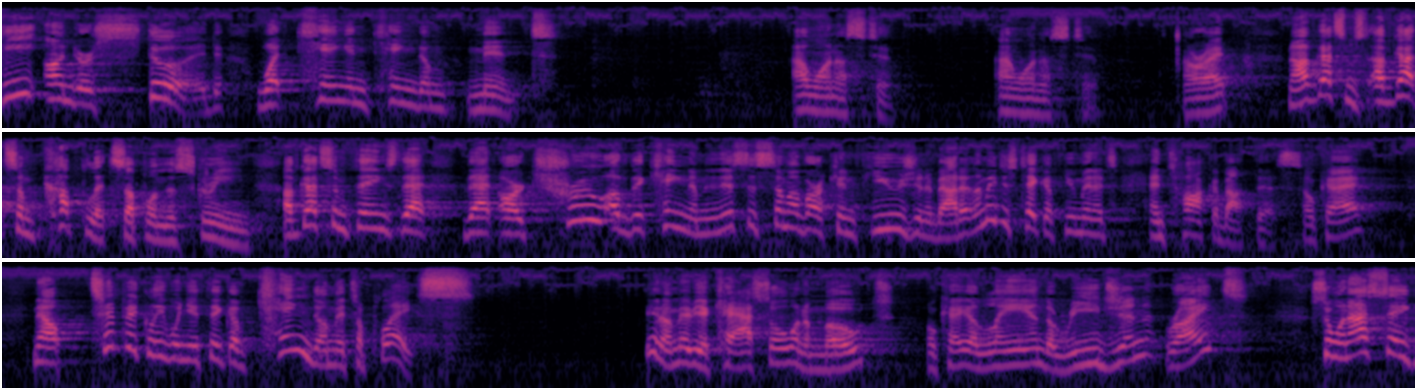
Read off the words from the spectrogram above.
he understood what king and kingdom meant. I want us to. I want us to. All right? Now, I've got, some, I've got some couplets up on the screen. I've got some things that, that are true of the kingdom, and this is some of our confusion about it. Let me just take a few minutes and talk about this, okay? Now, typically when you think of kingdom, it's a place. You know, maybe a castle and a moat, okay, a land, a region, right? So when I say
